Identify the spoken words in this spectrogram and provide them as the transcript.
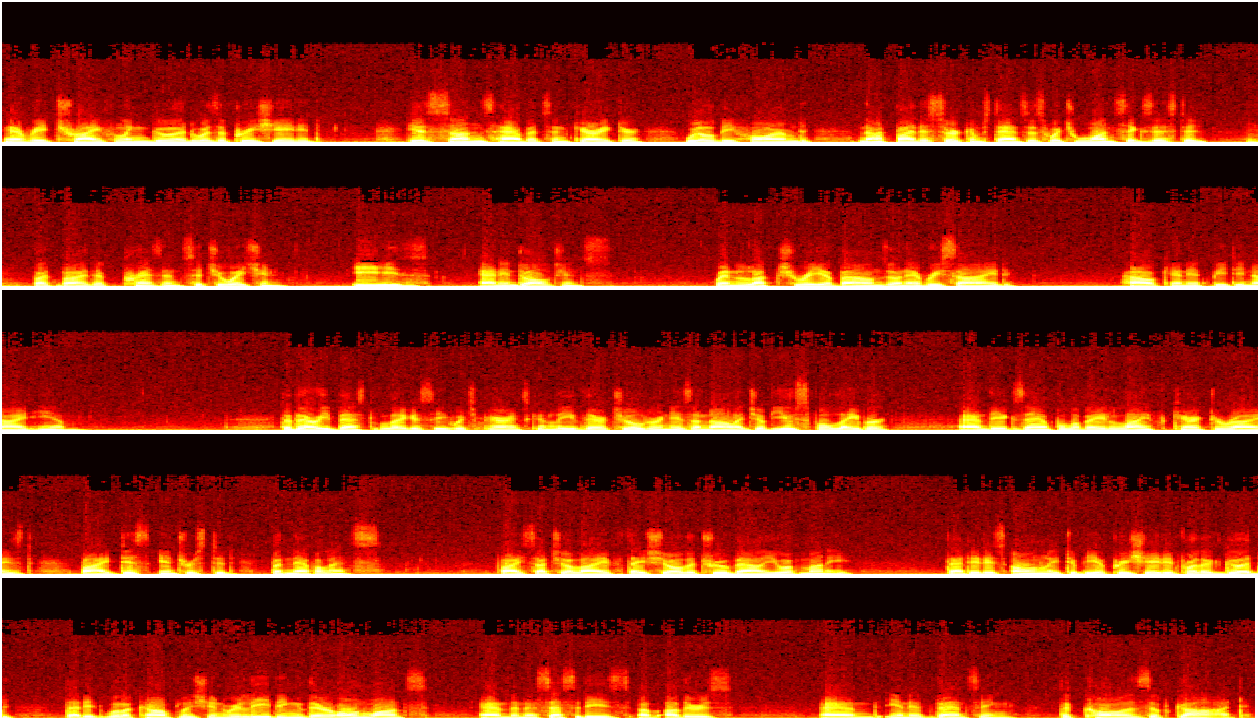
Every trifling good was appreciated. His son's habits and character will be formed not by the circumstances which once existed, but by the present situation, ease and indulgence. When luxury abounds on every side, how can it be denied him? The very best legacy which parents can leave their children is a knowledge of useful labor and the example of a life characterized by disinterested benevolence. By such a life, they show the true value of money, that it is only to be appreciated for the good that it will accomplish in relieving their own wants and the necessities of others, and in advancing the cause of God.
